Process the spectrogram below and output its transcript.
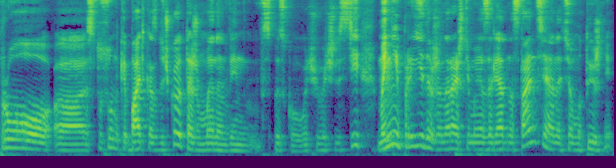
про е, стосунки батька з дочкою, теж у мене він в списку в очlisті. Мені приїде вже нарешті моя зарядна станція на цьому тижні,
